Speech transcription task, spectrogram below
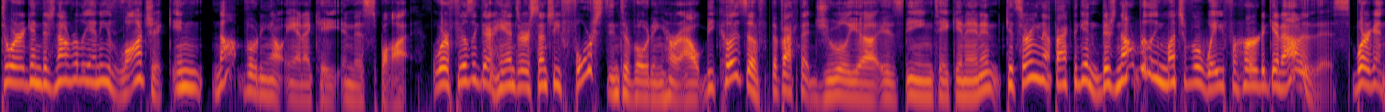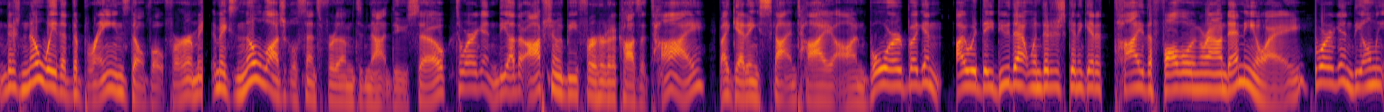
To where again, there's not really any logic in not voting out Anna Khait in this spot where it feels like their hands are essentially forced into voting her out because of the fact that Julia is being taken in. And considering that fact, again, there's not really much of a way for her to get out of this. Where again, there's no way that the brains don't vote for her. It makes no logical sense for them to not do so. So where again, the other option would be for her to cause a tie by getting Scott and Tai on board. But again, why would they do that when they're just going to get a tie the following round anyway? Where again, the only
